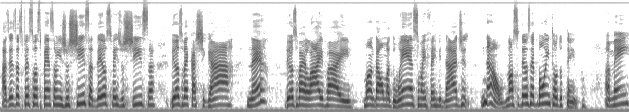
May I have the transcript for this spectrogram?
Às vezes as pessoas pensam em justiça, Deus fez justiça, Deus vai castigar, né? Deus vai lá e vai mandar uma doença, uma enfermidade. Não, nosso Deus é bom em todo tempo. Amém?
